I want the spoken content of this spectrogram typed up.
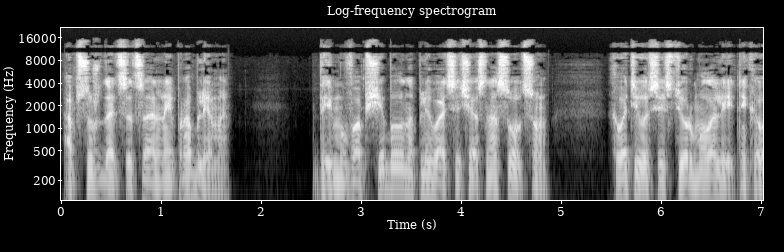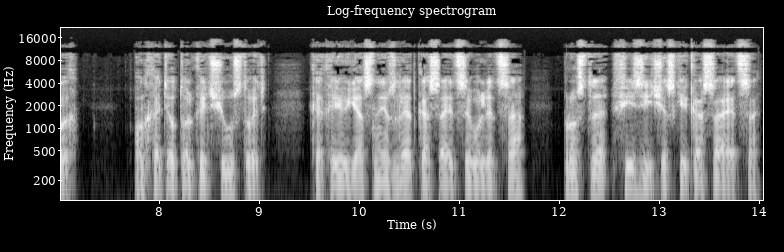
обсуждать социальные проблемы. Да ему вообще было наплевать сейчас на социум. Хватило сестер малолетниковых. Он хотел только чувствовать, как ее ясный взгляд касается его лица, просто физически касается.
